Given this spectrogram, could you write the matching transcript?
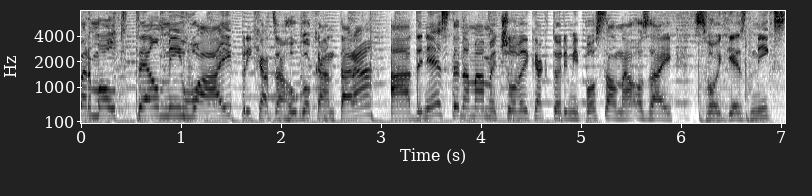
Odchádza nám Super Mode Tell Me Why, prichádza Hugo Kantara a dnes teda máme človeka, ktorý mi poslal naozaj svoj guest mix.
